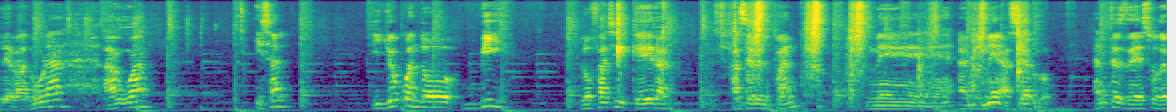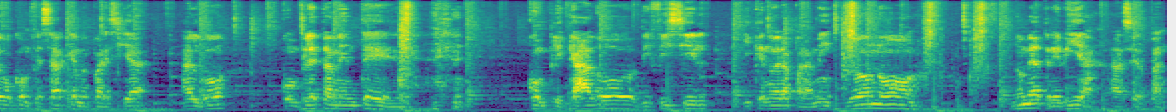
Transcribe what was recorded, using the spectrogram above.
levadura, agua y sal. Y yo cuando vi lo fácil que era hacer el pan, me animé a hacerlo. Antes de eso debo confesar que me parecía algo completamente complicado, difícil y que no era para mí. Yo no, no me atrevía a hacer pan.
